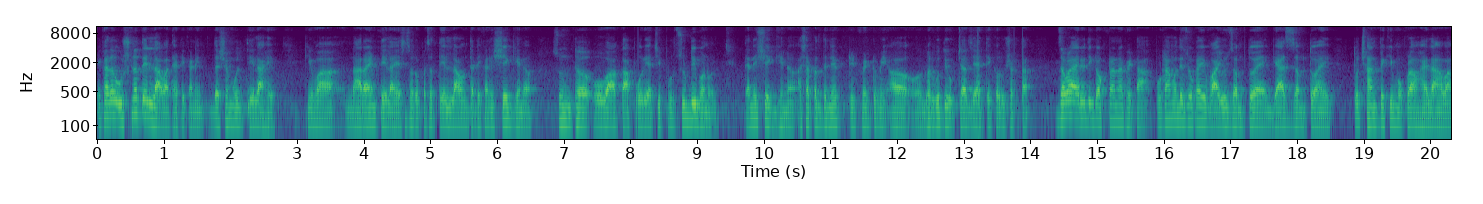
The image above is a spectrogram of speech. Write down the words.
एखादं उष्ण तेल लावा त्या ठिकाणी. दशमूल तेल आहे किंवा नारायण तेल आहे अशा स्वरूपाचं तेल लावून त्या ठिकाणी शेक घेणं. सुंठ ओवा कापूर याची पुरचुड्डी बनवून त्याने शेक घेणं. अशा पद्धतीने ट्रीटमेंट तुम्ही घरगुती उपचार जे आहेत ते करू शकता. जवळ आयुर्वेदिक डॉक्टरांना भेटा. पोटामध्ये जो काही वायू जमतो आहे गॅस जमतो आहे तो छानपैकी मोकळा व्हायला हवा.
